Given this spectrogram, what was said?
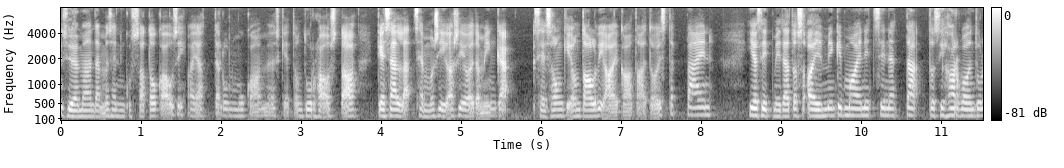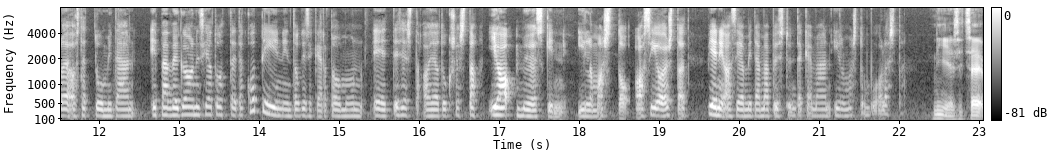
syömään tämmöisen niin satokausiajattelun mukaan myöskin, että on turha ostaa kesällä semmoisia asioita, minkä sesonkin on talviaikaa tai toistepäin. Ja sitten mitä tuossa aiemminkin mainitsin, että tosi harvoin tulee ostettua mitään epävegaanisia tuotteita kotiin, niin toki se kertoo mun eettisestä ajatuksesta ja myöskin ilmastoasioista. Pieni asia, mitä mä pystyn tekemään ilmaston puolesta. Niin, ja sitten se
